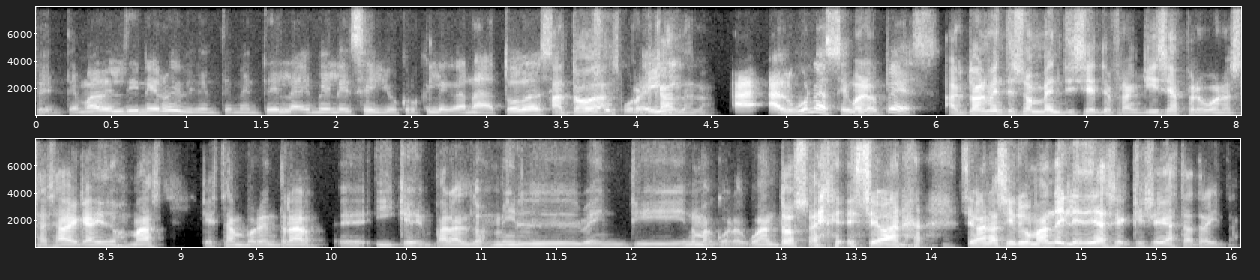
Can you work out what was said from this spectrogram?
El tema del dinero, evidentemente, la MLS yo creo que le gana a todas. A todas, por, ahí. A algunas europeas. Actualmente son 27 franquicias, pero bueno, se sabe que hay dos más que están por entrar eh, y que para el 2020, no me acuerdo cuántos, se, van a, se van a seguir sumando y la idea es que llegue hasta 30.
